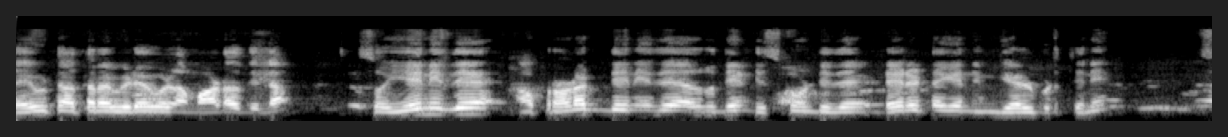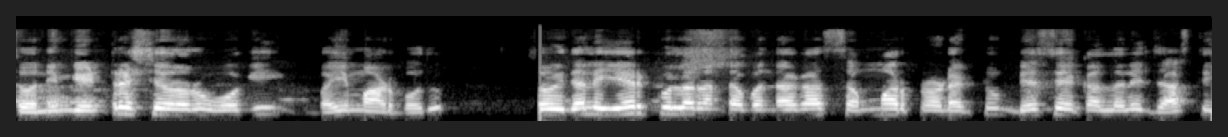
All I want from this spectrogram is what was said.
ದಯವಿಟ್ಟು ಆ ತರ ವಿಡಿಯೋಗಳನ್ನ ಮಾಡೋದಿಲ್ಲ. ಸೊ ಏನಿದೆ, ಆ ಪ್ರಾಡಕ್ಟ್ ಏನಿದೆ, ಅದ್ರದ್ದೇನು ಡಿಸ್ಕೌಂಟ್ ಇದೆ ಡೈರೆಕ್ಟ್ ಆಗಿ ನಿಮ್ಗೆ ಹೇಳ್ಬಿಡ್ತೀನಿ. ಸೊ ನಿಮ್ಗೆ ಇಂಟ್ರೆಸ್ಟ್ ಇರೋರು ಹೋಗಿ ಬೈ ಮಾಡ್ಬೋದು. ಸೊ ಇದೆಲ್ಲ ಏರ್ ಕೂಲರ್ ಅಂತ ಬಂದಾಗ ಸಮ್ಮರ್ ಪ್ರಾಡಕ್ಟ್ ಬೇಸಿಗೆ ಕಾಲದಲ್ಲಿ ಜಾಸ್ತಿ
